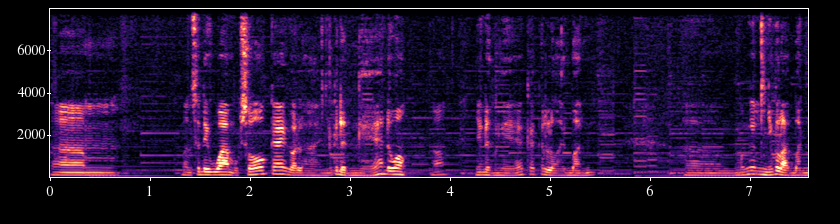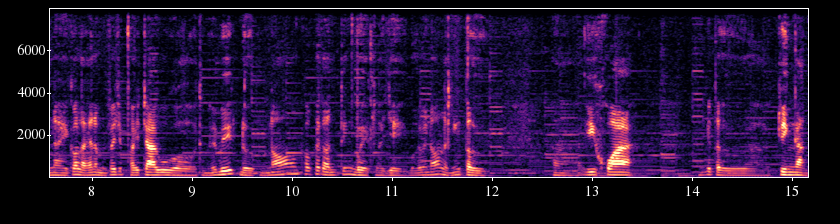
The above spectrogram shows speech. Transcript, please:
um, mình sẽ đi qua một số cái gọi là những cái định nghĩa đúng không? Đó những định nghĩa các cái loại bệnh. Uh, những cái loại bệnh này có lẽ là mình phải phải tra google thì mới biết được nó có cái tên tiếng việt là gì bởi vì nó là những từ uh, y khoa những cái từ uh, chuyên ngành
